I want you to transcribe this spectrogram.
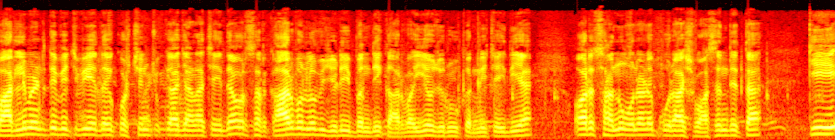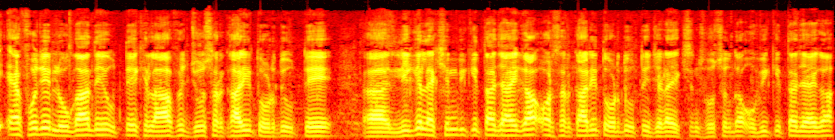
ਪਾਰਲੀਮੈਂਟ ਦੇ ਵਿੱਚ ਵੀ ਇਹਦਾ ਕੁਐਸਚਨ ਚੁੱਕਿਆ ਜਾਣਾ ਚਾਹੀਦਾ ਔਰ ਸਰਕਾਰ ਵੱਲੋਂ ਵੀ ਜਿਹੜੀ ਬੰਦੀ ਕਾਰਵਾਈ ਹੈ ਉਹ ਜ਼ਰੂਰ ਕਰਨੀ ਚਾਹੀਦੀ ਹੈ ਔਰ ਸਾਨੂੰ ਉਹਨਾਂ ਨੇ ਪੂਰਾ ਆਸ਼ਵਾਸਨ ਦਿੱਤਾ ਕਿ ਇਹੋ ਜਿਹੇ ਲੋਕਾਂ ਦੇ ਉੱਤੇ ਖਿਲਾਫ ਜੋ ਸਰਕਾਰੀ ਤੌਰ ਦੇ ਉੱਤੇ ਲੀਗਲ ਐਕਸ਼ਨ ਵੀ ਕੀਤਾ ਜਾਏਗਾ ਔਰ ਸਰਕਾਰੀ ਤੌਰ ਦੇ ਉੱਤੇ ਜਿਹੜਾ ਐਕਸ਼ਨ ਹੋ ਸਕਦਾ ਉਹ ਵੀ ਕੀਤਾ ਜਾਏਗਾ।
